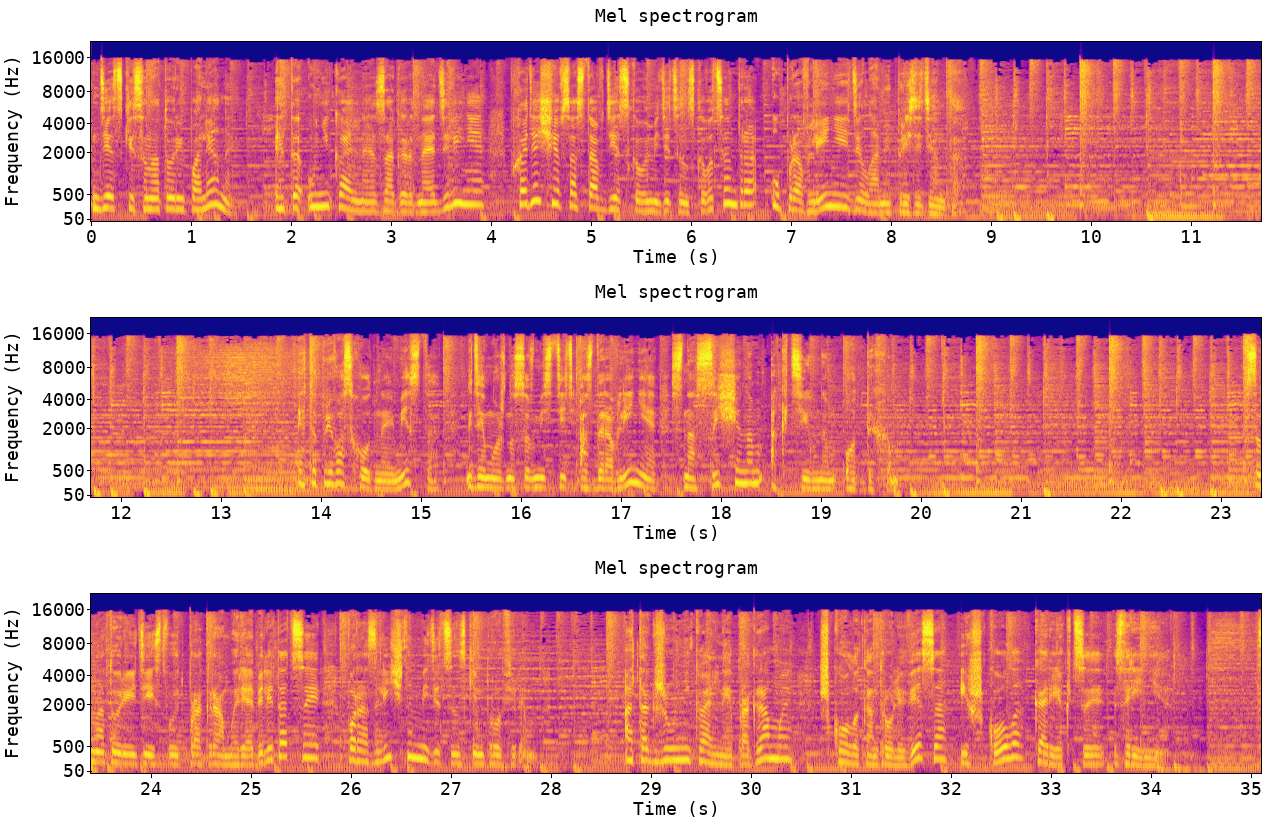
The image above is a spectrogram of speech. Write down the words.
Детский санаторий «Поляны» – это уникальное загородное отделение, входящее в состав детского медицинского центра Управления делами президента. Это превосходное место, где можно совместить оздоровление с насыщенным активным отдыхом. В санатории действуют программы реабилитации по различным медицинским профилям, а также уникальные программы «Школа контроля веса» и «Школа коррекции зрения».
